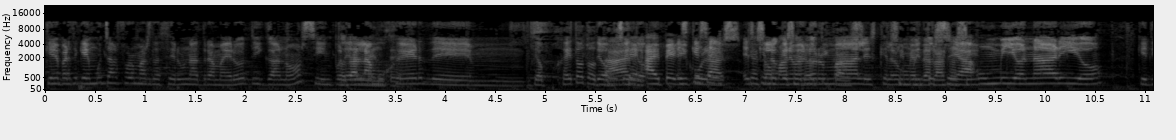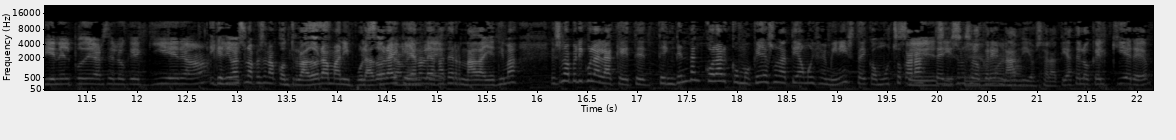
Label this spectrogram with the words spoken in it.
Que me parece que hay muchas formas de hacer una trama erótica, ¿no? Sin poner a la mujer de... mm, De objeto de total. objeto. Hay Es que es el- películas es que que, son lo que más no es normal es que el argumento sea así. un millonario que tiene el poder de hacer lo que quiera Y que encima es una persona controladora, manipuladora y que ya no le deja hacer nada. Y encima es una película en la que te, te intentan colar como que ella es una tía muy feminista y con mucho Sí, carácter sí, y eso no se lo cree bueno. nadie. O sea, la tía hace lo que él quiere.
